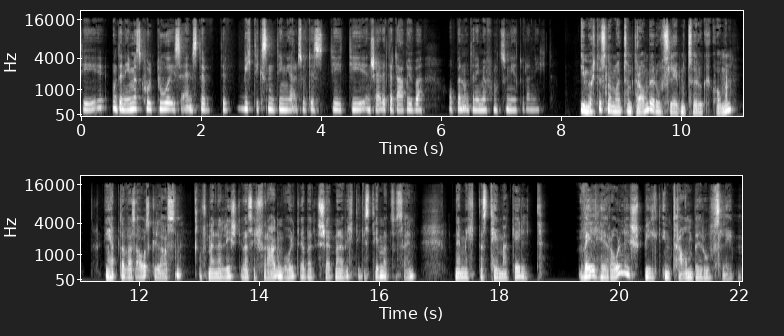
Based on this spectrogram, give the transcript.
die Unternehmenskultur ist eines der, der wichtigsten Dinge. Also das, die, die entscheidet ja darüber, ob ein Unternehmen funktioniert oder nicht. Ich möchte jetzt nochmal zum Traumberufsleben zurückkommen. Ich habe da was ausgelassen auf meiner Liste, was ich fragen wollte, aber das scheint mir ein wichtiges Thema zu sein, nämlich das Thema Geld. Welche Rolle spielt im Traumberufsleben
